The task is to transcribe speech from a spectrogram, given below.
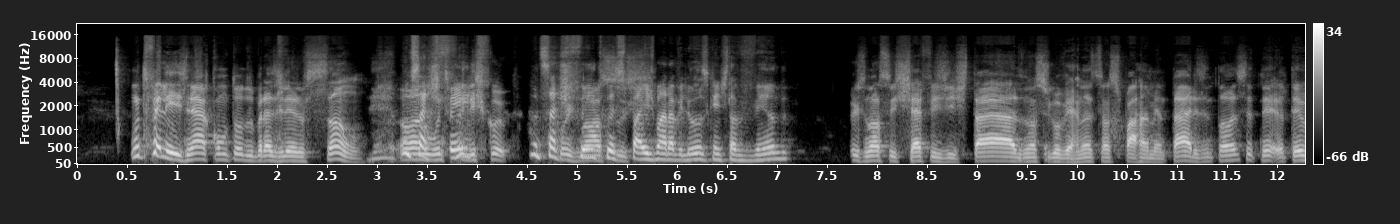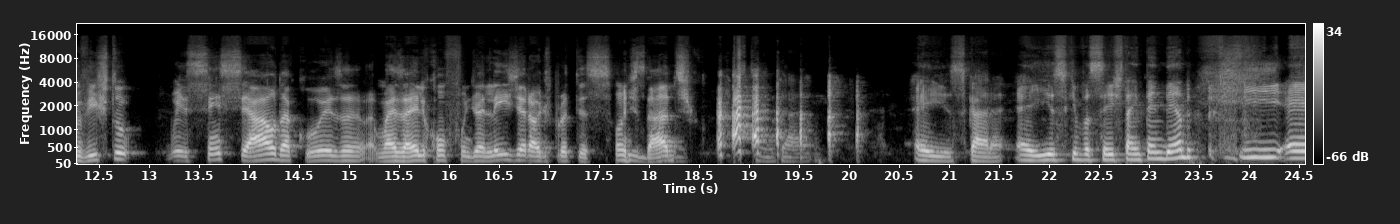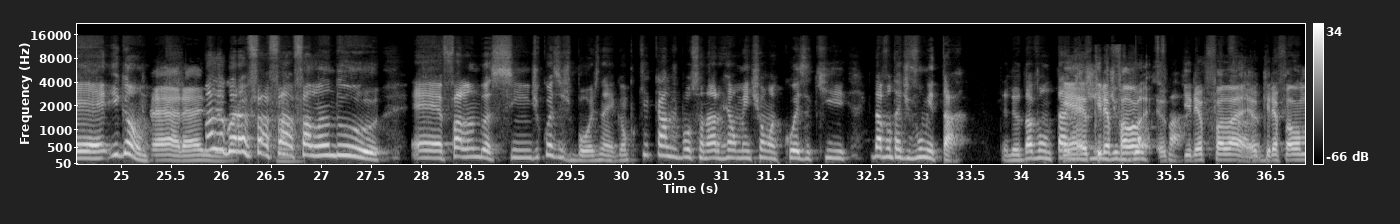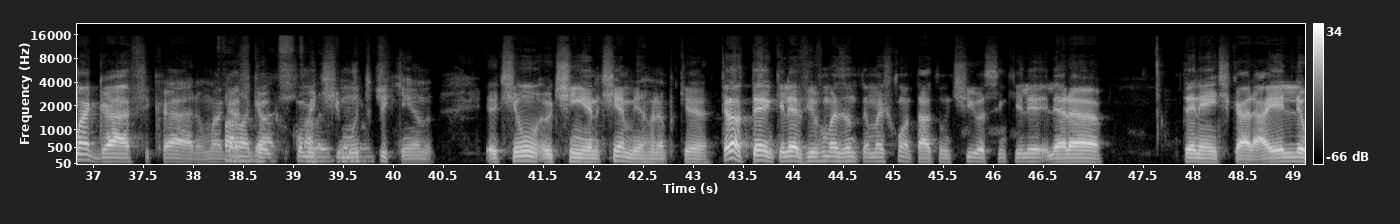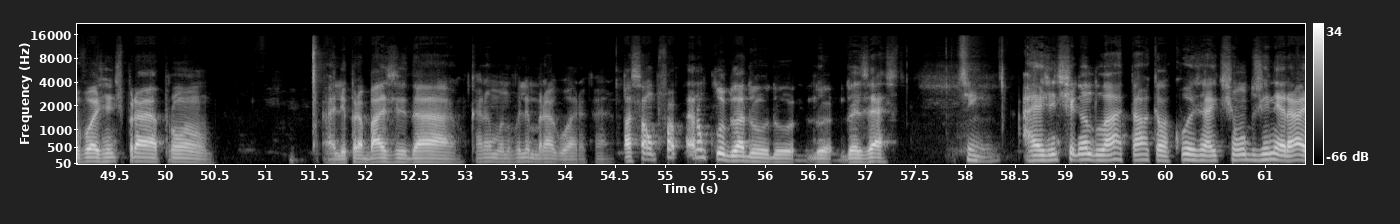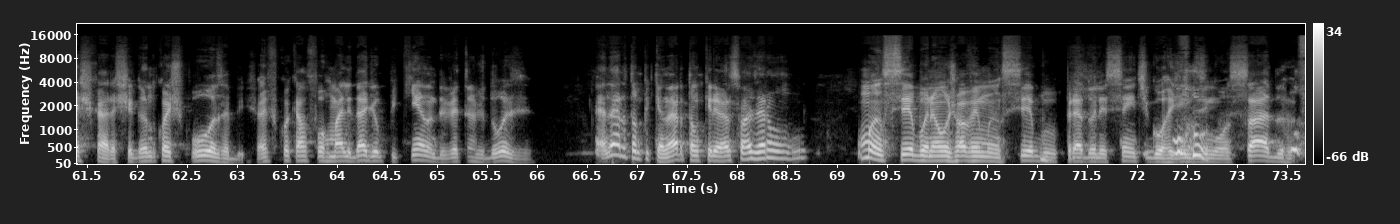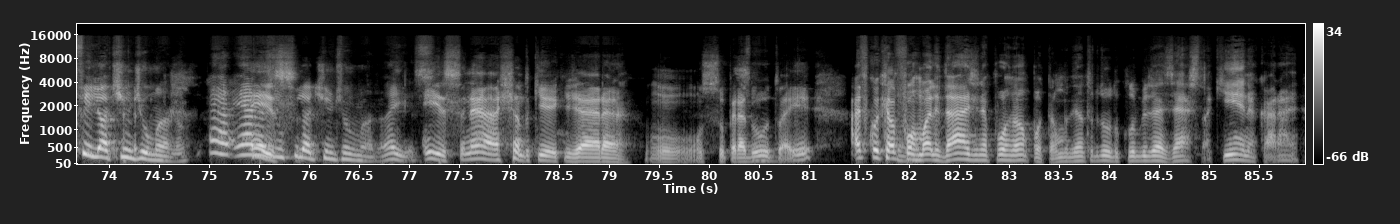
muito feliz, né? Como todos brasileiros são. Muito satisfeito, muito, feliz com, muito satisfeito com, nossos, com, esse país maravilhoso que a gente está vivendo. Os nossos chefes de Estado, nossos governantes, nossos parlamentares. Então, você tem, eu tenho visto o essencial da coisa, mas aí ele confundiu a Lei Geral de Proteção de Dados. Sim. É isso, cara. É isso que você está entendendo. E, é, Igão, Caralho. mas agora fa fa falando, é, falando assim de coisas boas, né, Igão? Porque Carlos Bolsonaro realmente é uma coisa que dá vontade de vomitar. Entendeu? Dá vontade é, eu queria de, falar, Eu queria falar, Fala. eu queria falar uma gafe, cara. Uma Fala, gafe que eu cometi muito pequeno. Eu tinha, um, eu tinha, eu tinha mesmo, né? Porque. Eu tenho, que ele é vivo, mas eu não tenho mais contato. Um tio, assim, que ele, ele era tenente, cara. Aí ele levou a gente pra, pra um ali pra base da. Caramba, não vou lembrar agora, cara. Passar um. Era um clube lá do, do, do, do Exército. Sim. Aí a gente chegando lá, tal, aquela coisa, aí tinha um dos generais, cara, chegando com a esposa, bicho. Aí ficou aquela formalidade, eu pequeno, devia ter uns 12. É, não era tão pequeno, não era tão criança, mas era um, um mancebo, né? Um jovem mancebo, pré-adolescente, gordinho, desengonçado. Um filhotinho de humano. Era, é, era um filhotinho de humano, é isso. Isso, né? Achando que, que já era um, um super adulto. Aí Aí ficou aquela formalidade, né? Pô, não, pô, estamos dentro do, do, clube do exército aqui, né, caralho?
